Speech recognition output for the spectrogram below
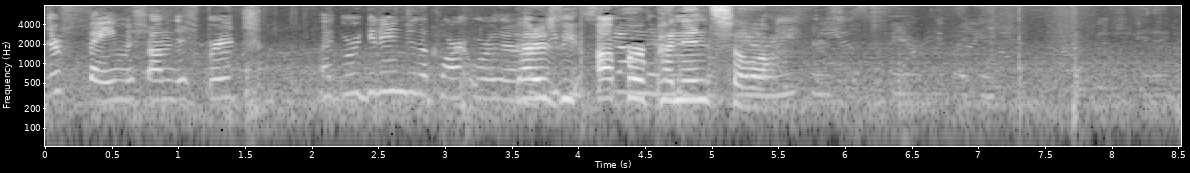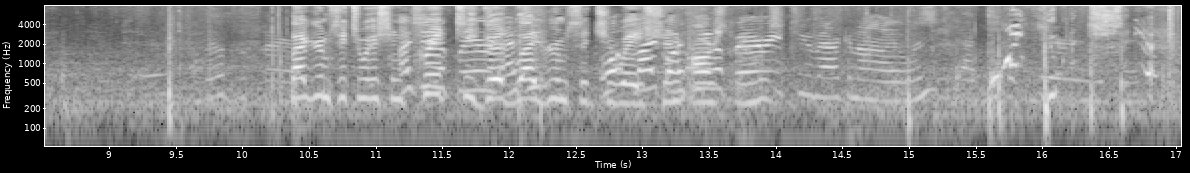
They're famous on this bridge. Like we're getting to the part where the. That is the upper peninsula. Legroom situation, I pretty ferry- good I see- legroom situation. Well, Michael, I Austin. ferry to Mackinac Island. What? You can see it.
